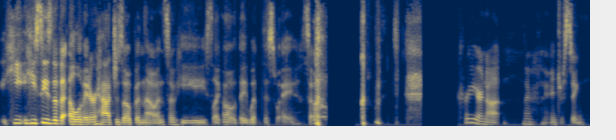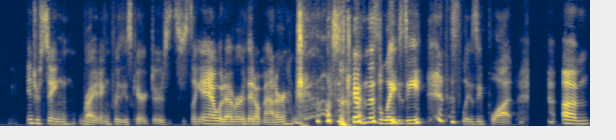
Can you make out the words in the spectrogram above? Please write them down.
he, he sees that the elevator hatch is open though. And so he's like, oh, they went this way. So Kree or not, interesting interesting writing for these characters. It's just like, eh, whatever. They don't matter. I'll just give them this lazy, this lazy plot. Um,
